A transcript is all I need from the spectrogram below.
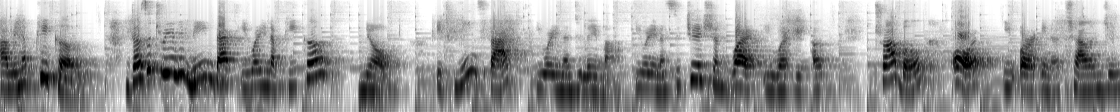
I'm in a pickle. Does it really mean that you are in a pickle? No, it means that you are in a dilemma. You are in a situation where you are in a trouble or you are in a challenging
